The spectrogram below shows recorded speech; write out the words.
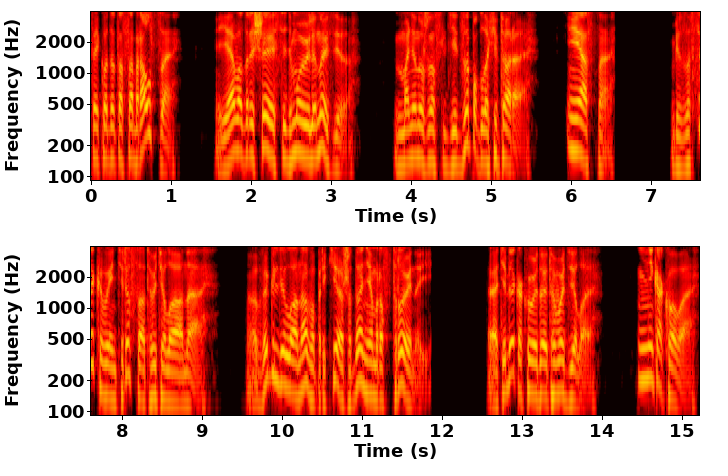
Ты куда-то собрался? Я возвращаюсь в седьмую Иллинезию. Мне нужно следить за Паблохитара». «Ясно». Безо всякого интереса ответила она. Выглядела она, вопреки ожиданиям, расстроенной. «А тебе какое до этого дело?» «Никакого».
